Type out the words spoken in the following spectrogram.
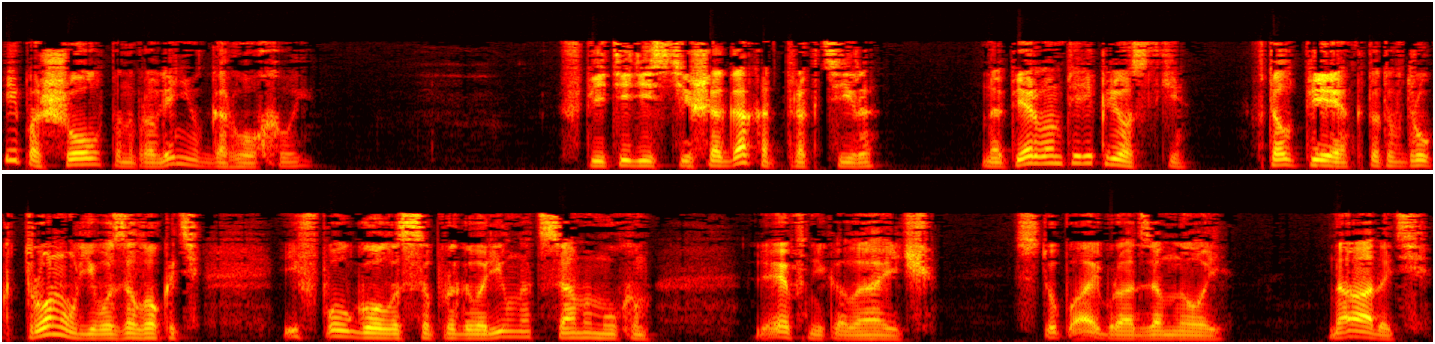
и пошел по направлению к Гороховой. В пятидесяти шагах от трактира, на первом перекрестке, в толпе кто-то вдруг тронул его за локоть и в полголоса проговорил над самым ухом. — Лев Николаевич, Ступай, брат, за мной. Надоть.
